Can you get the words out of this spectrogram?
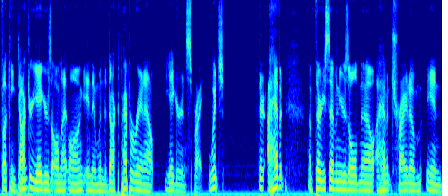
fucking Dr. Jaegers all night long, and then when the Dr. Pepper ran out, Jaeger and Sprite. Which I haven't. I'm 37 years old now. I haven't tried them in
